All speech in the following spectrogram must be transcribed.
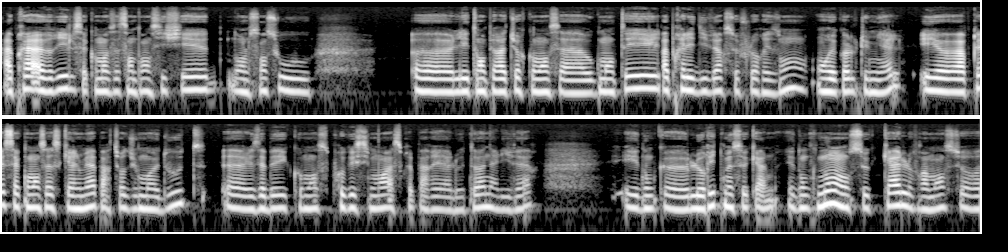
Après avril, ça commence à s'intensifier dans le sens où euh, les températures commencent à augmenter. Après les diverses floraisons, on récolte le miel. Et euh, après, ça commence à se calmer à partir du mois d'août. les abeilles commencent progressivement à se préparer à l'automne, à l'hiver. Et donc le rythme se calme. Et donc nous, on se cale vraiment sur,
